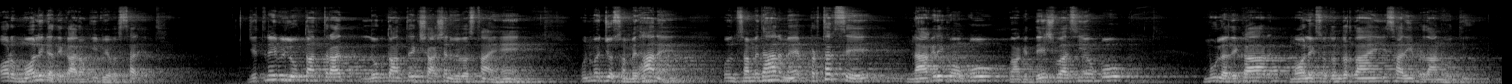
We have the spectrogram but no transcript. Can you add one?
और मौलिक अधिकारों की व्यवस्था रहती है। जितने भी लोकतंत्र, लोकतांत्रिक शासन व्यवस्थाएँ हैं उनमें जो संविधान है, उन संविधान में पृथक से नागरिकों को, वहाँ के देशवासियों को मूल अधिकार, मौलिक स्वतंत्रताएँ, ये सारी प्रदान होती हैं।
